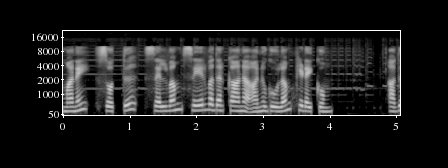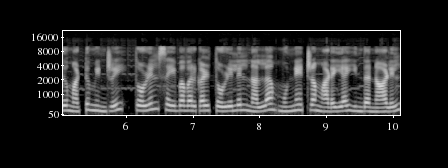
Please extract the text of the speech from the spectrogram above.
மனை சொத்து செல்வம் சேர்வதற்கான அனுகூலம் கிடைக்கும். அது மட்டுமின்றி தொழில் செய்பவர்கள் தொழிலில் நல்ல முன்னேற்றம் அடைய இந்த நாளில்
